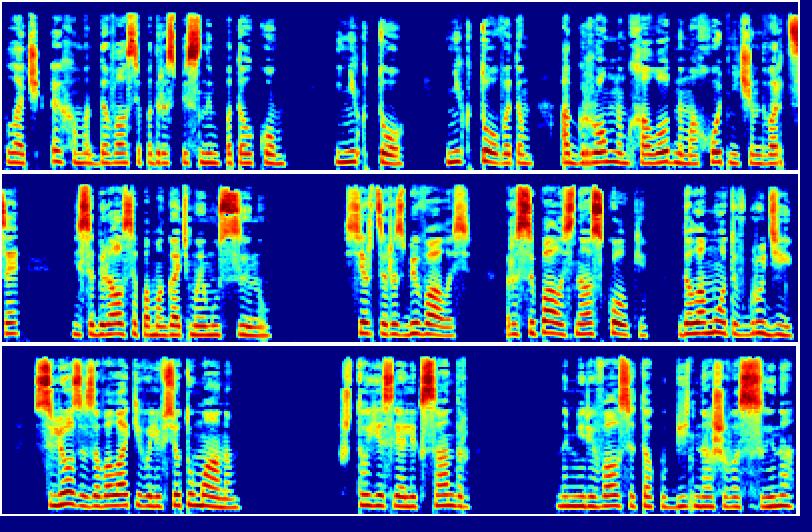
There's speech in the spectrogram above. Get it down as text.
Плач эхом отдавался под расписным потолком, и никто, никто в этом огромном холодном охотничьем дворце не собирался помогать моему сыну. Сердце разбивалось, рассыпалось на осколки, до ломоты в груди, слезы заволакивали все туманом. Что, если Александр намеревался так убить нашего сына?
